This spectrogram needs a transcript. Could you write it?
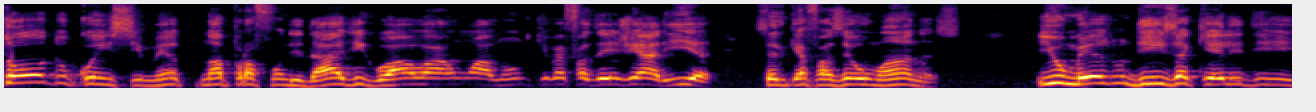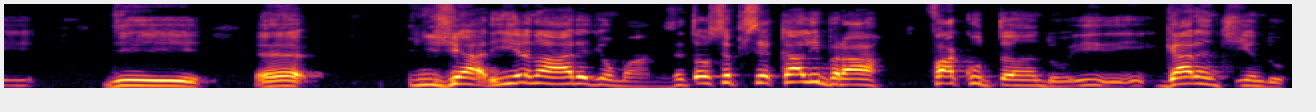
todo o conhecimento na profundidade igual a um aluno que vai fazer engenharia, se ele quer fazer humanas. E o mesmo diz aquele de, de é, engenharia na área de humanas. Então você precisa calibrar facultando e, garantindo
